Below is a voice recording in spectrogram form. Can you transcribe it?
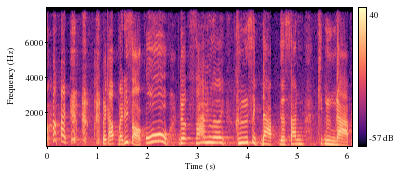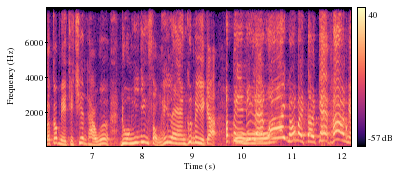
ว้ายนะครับใบที่ 2 โอ้ เดอะซันเลย คือ 10 ดาบเดอะซันหนึ่งดาบแล้วก็เมจิเชียนทาวเวอร์ดวงนี้ยิ่งส่งให้แรงขึ้นไปอีกอะเอาปีนี้แหละโอ้ว้ายน้องใบเตยแก้ผ้าแง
